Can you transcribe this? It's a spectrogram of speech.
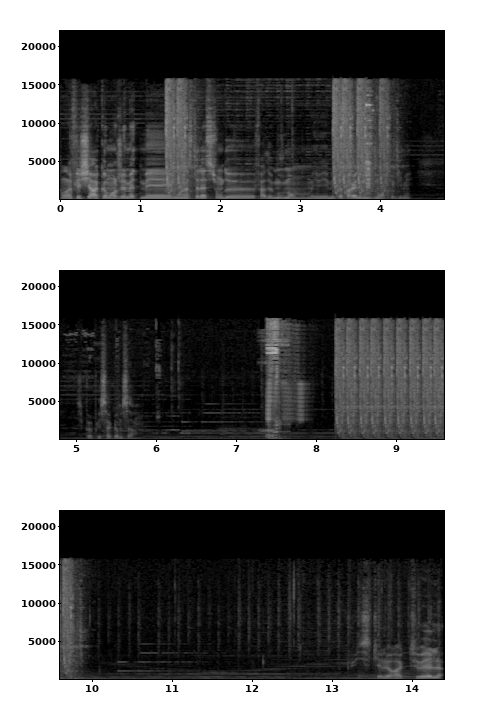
On va réfléchir à comment je vais mettre mes, mon installation de, enfin de mouvement, mes, appareils de mouvement entre guillemets. On peut appeler ça comme ça. Puisqu'à l'heure actuelle...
